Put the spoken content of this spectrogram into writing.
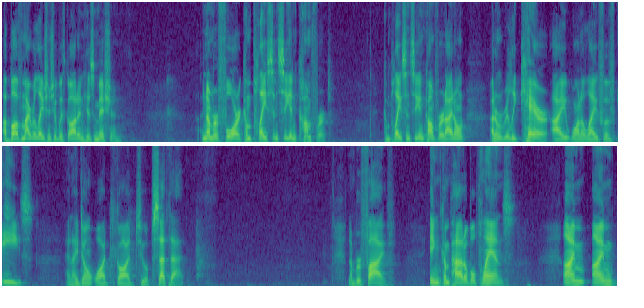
above my relationship with God and His mission. Number four, complacency and comfort. Complacency and comfort. I don't, I don't really care. I want a life of ease. And I don't want God to upset that. Number five, incompatible plans. I'm, I'm,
